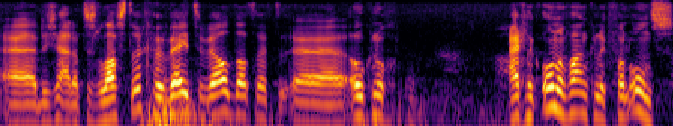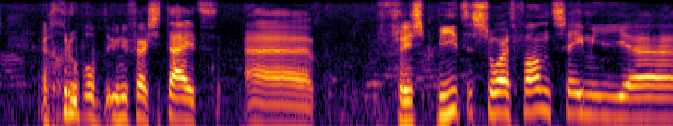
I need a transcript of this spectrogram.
Uh, dus ja, dat is lastig. We weten wel dat het uh, ook nog eigenlijk onafhankelijk van ons een groep op de universiteit uh, frisbeet soort van, semi uh,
